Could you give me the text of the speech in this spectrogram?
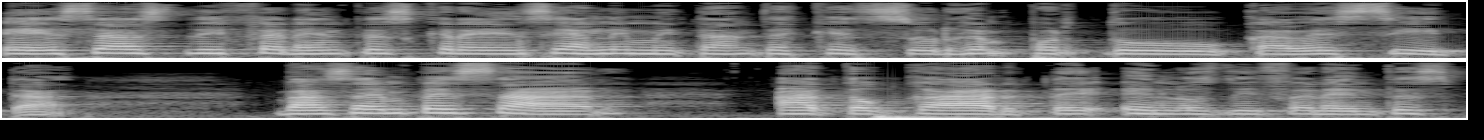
esas diferentes creencias limitantes que surgen por tu cabecita, vas a empezar a tocarte en los diferentes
